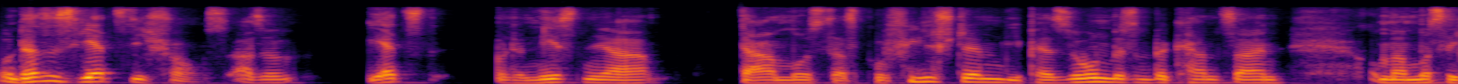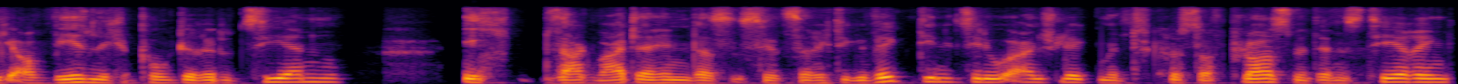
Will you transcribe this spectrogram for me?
Und das ist jetzt die Chance. Also jetzt und im nächsten Jahr, da muss das Profil stimmen, die Personen müssen bekannt sein und man muss sich auf wesentliche Punkte reduzieren. Ich sage weiterhin, das ist jetzt der richtige Weg, den die CDU einschlägt, mit Christoph Ploss, mit Dennis Thering.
